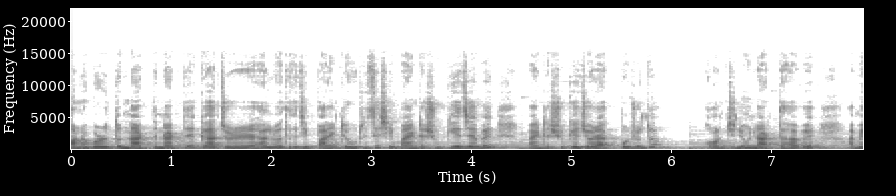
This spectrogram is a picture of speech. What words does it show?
অনবরত নাড়তে নাড়তে গাজরের হালুয়া থেকে যে পানিটা উঠেছে, সেই পানিটা শুকিয়ে যাবে। পানিটা শুকিয়ে যাওয়ার আগ পর্যন্ত কন্টিনিউ নাড়তে হবে। আমি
